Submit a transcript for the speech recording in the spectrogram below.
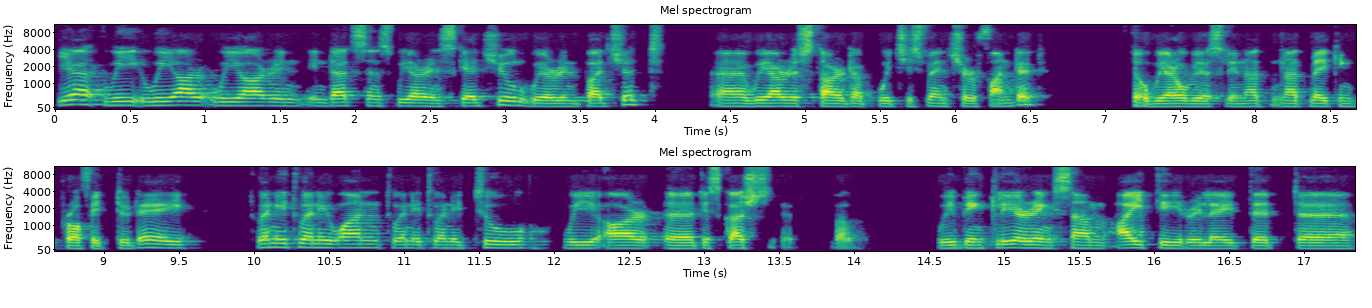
yeah we we are we are in in that sense we are in schedule we're in budget uh, we are a startup which is venture funded so we are obviously not not making profit today 2021 2022 we are uh, discussing well We've been clearing some IT-related uh,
